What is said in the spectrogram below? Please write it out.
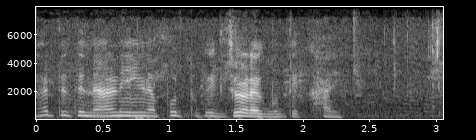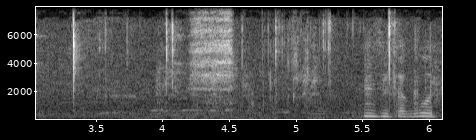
ખાતી નાની એના પૂરતું કંઈક જડક મૂતી ખાય હજી ગોત.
